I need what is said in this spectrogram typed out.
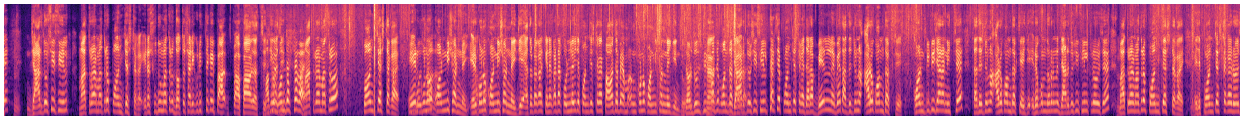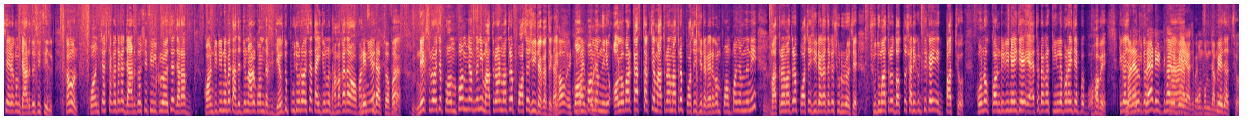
জারদোষী সিল্ক মাত্র আর মাত্র পঞ্চাশ টাকা। এটা শুধুমাত্র দত্ত শাড়িগুটির থেকেই পাওয়া যাচ্ছে ঠিক আছে? 50 মাত্র আর মাত্র পঞ্চাশ টাকা। এর কোনো আচ্ছা। কন্ডিশন নেই। এর কোনো কন্ডিশন নেই যে এত টাকার কেনাকাটা করলেই যে পঞ্চাশ টাকায় পাওয়া যাবে এমন কোনো কন্ডিশন নেই কিন্তু। জারদোষী silk আছে 50 টাকায়। জারদোষী সিল্ক থাকছে পঞ্চাশ টাকা। যারা বেল নেবে তাদের জন্য আরও কম থাকছে। কোয়ান্টিটি যারা নিচ্ছে তাদের জন্য আরও কম থাকছে। এই যে এরকম ধরনের জারদোষী সিল্ক রয়েছে মাত্র আর মাত্র পঞ্চাশ টাকায়। এই যে পঞ্চাশ টাকায় রয়েছে এরকম জারদোষী সিল্ক কেমন? পঞ্চাশ টাকা থেকে জারদোষী সিল্ক রয়েছে। যারা কোয়ান্টিটি নেবে তাদের জন্য আরও কম থাকছে। যেহেতু পুজো রয়েছে তাই জন্য ধামাকাদার অফার নিয়ে? নেক্সট রয়েছে পম্পম জামদানি মাত্র আর মাত্র পঁচাশি টাকা থেকে। দেখাও, 85 পম্পম জামদানি অল ওভার কাজ থাকছে মাত্র আর মাত্র পঁচাশি টাকা। এরকম পম্পম জামদানি মাত্র আর মাত্র পঁচাশি টাকা থেকে শুরু রয়েছে। শুধুমাত্র দত্ত শাড়িগুড়ি থেকেই পাচ্ছ। কোনো কোয়ান্টিটি নেই যে এত টাকার কিনলে পরে যে হবে। ঠিক আছে? মানে 85 এ পেয়ে হ্যাঁ, যাচ্ছে।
